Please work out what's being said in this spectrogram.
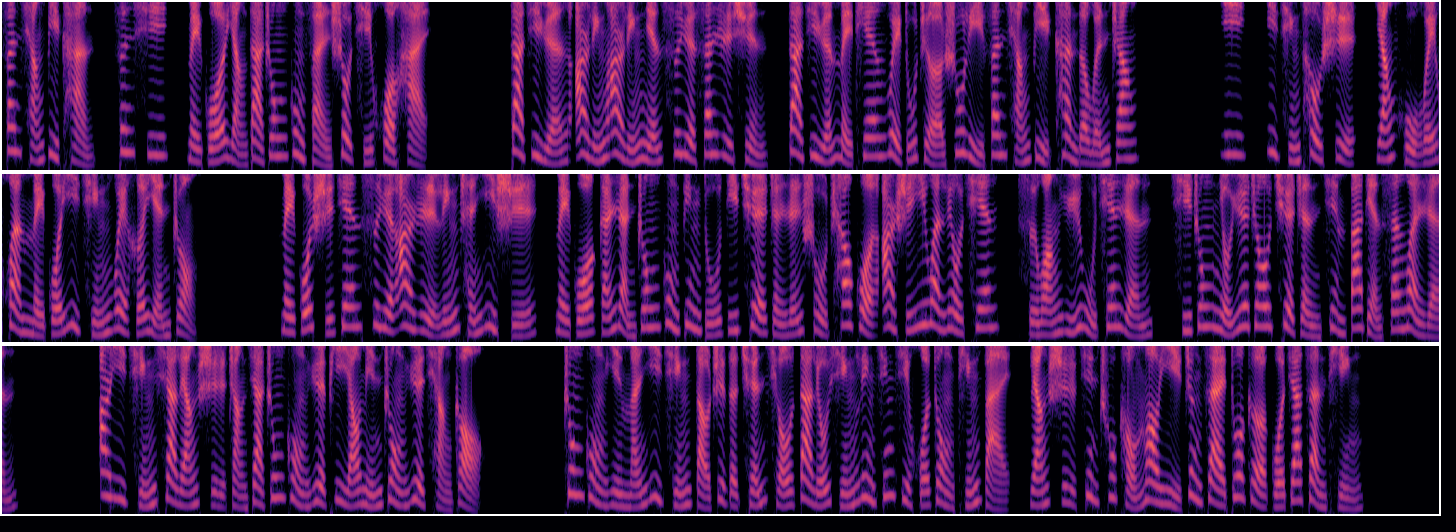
翻墙必看。分析：美国养大中共反受其祸害。大纪元二零二零年四月三日讯，大纪元每天为读者梳理翻墙必看的文章。一、疫情透视：养虎为患。美国疫情为何严重？美国时间四月二日凌晨一时，美国感染中共病毒的确诊人数超过二十一万六千，死亡逾五千人，其中纽约州确诊近八点三万人。二、疫情下粮食涨价，中共越辟谣，民众越抢购。中共隐瞒疫情导致的全球大流行，令经济活动停摆，粮食进出口贸易正在多个国家暂停。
